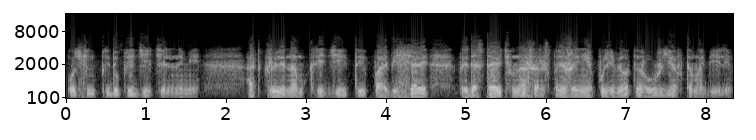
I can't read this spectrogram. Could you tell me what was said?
очень предупредительными. Открыли нам кредиты, пообещали предоставить в наше распоряжение пулеметы, ружья, автомобили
